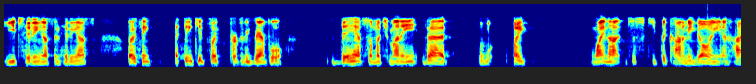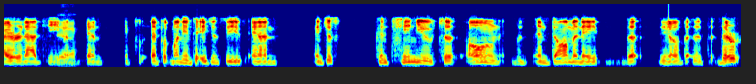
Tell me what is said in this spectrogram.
keeps hitting us and hitting us. But I think I think it's like perfect example. They have so much money that like why not just keep the economy going and hire an ad team Yeah. and, and and put money into agencies and and just continue to own the, and dominate the you know the, the, their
